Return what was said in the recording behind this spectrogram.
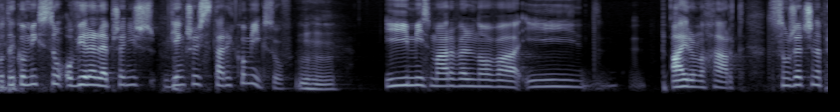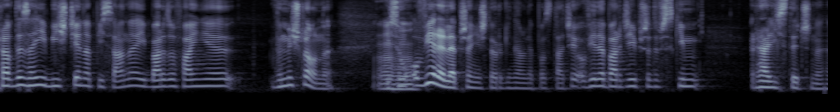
Bo te komiksy są o wiele lepsze niż większość starych komiksów. Mhm. I Miss Marvel nowa, i Iron Heart. To są rzeczy naprawdę zajebiście napisane i bardzo fajnie wymyślone. I są Mhm. o wiele lepsze niż te oryginalne postacie, o wiele bardziej przede wszystkim realistyczne.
